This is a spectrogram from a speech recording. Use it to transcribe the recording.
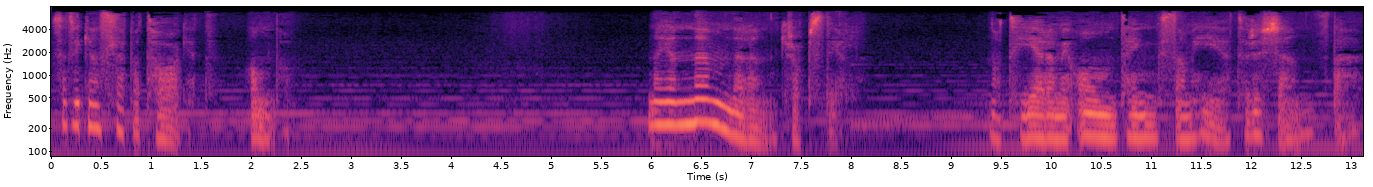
så att vi kan släppa taget om dem. När jag nämner en kroppsdel Notera med omtänksamhet hur det känns där.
